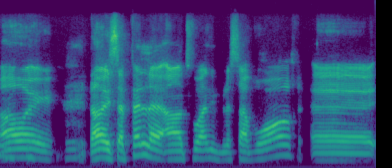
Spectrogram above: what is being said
Ah ouais. Non, il s'appelle euh, Antoine. Il voulait savoir, euh,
